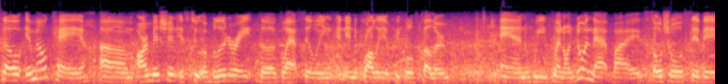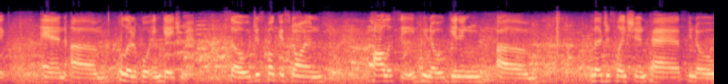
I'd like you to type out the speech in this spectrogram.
So, MLK, um, our mission is to obliterate the glass ceiling and inequality of people of color. And we plan on doing that by social, civic, and um, political engagement. So, just focused on policy, you know, getting um, legislation passed, you know,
